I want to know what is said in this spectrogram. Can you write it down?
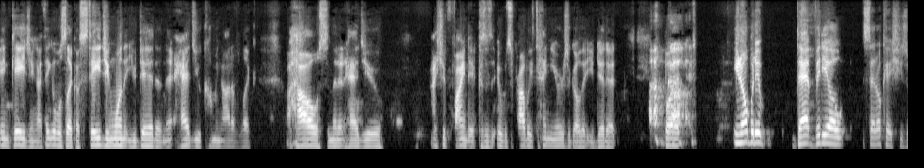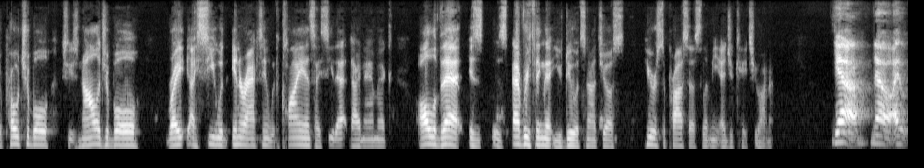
engaging. I think it was like a staging one that you did, and it had you coming out of like a house, and then it had you. I should find it because it was probably ten years ago that you did it. Oh, but God. you know, but it that video said, okay, she's approachable, she's knowledgeable, right? I see with interacting with clients, I see that dynamic. All of that is is everything that you do. It's not just here's the process. Let me educate you on it. Yeah, no, I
